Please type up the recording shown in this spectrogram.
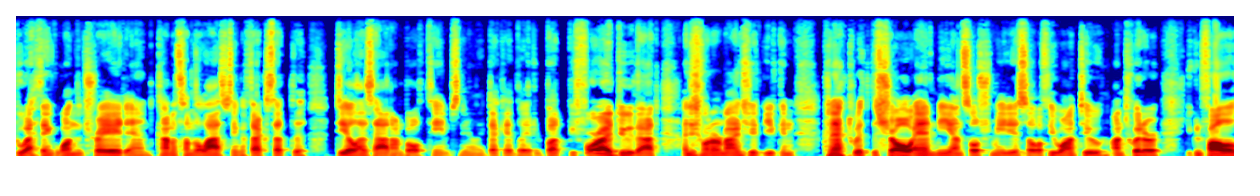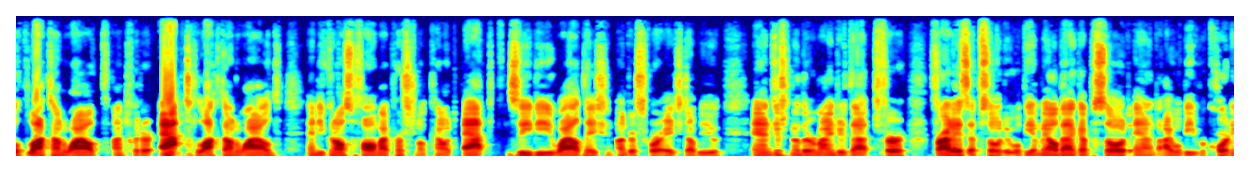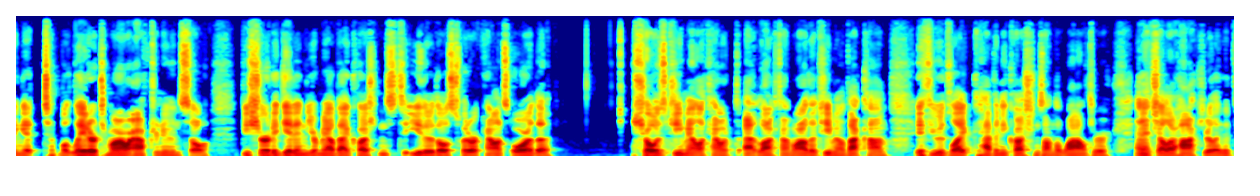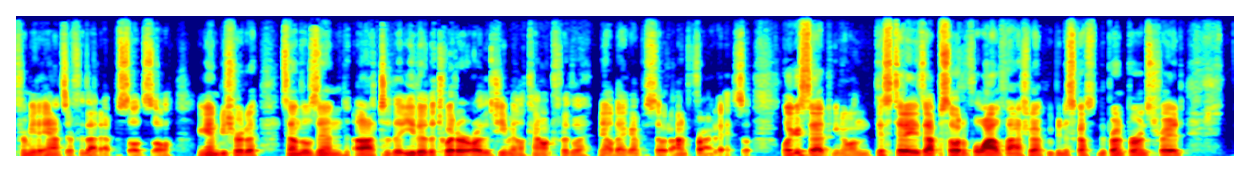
who I think won the trade and kind of some of the lasting effects that the deal has had on both teams nearly a decade later. But before I do that, I just want to remind you that you can connect with the show and me on social media. So if you want to on Twitter, you can follow Locked On Wild on Twitter at Locked On Wild, and you can also follow my personal account at ZB Wild Nation underscore HW. And just another reminder that for Friday's episode, it will be a mailbag episode, and I will be recording it to, later tomorrow afternoon. So be sure to get in your mailbag questions to either those Twitter accounts or the show's Gmail account at lockedonwild at gmail.com if you would like to have any questions on the Wild or NHL or hockey related for me to answer for that episode. So again, be sure to send those in uh, to the either the Twitter or the Gmail account for the mailbag episode on Friday. So like I said, you know, on this today's episode of the Wild Flashback, we've been discussing the Brent Burns trade,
